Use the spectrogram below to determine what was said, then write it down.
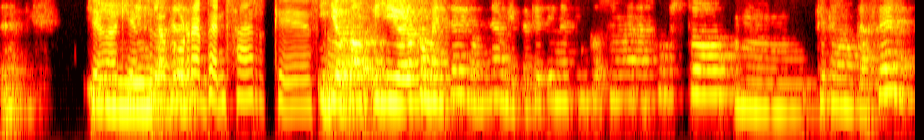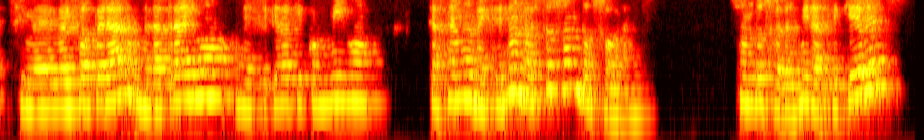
¿A quién se le ocurre pensar que esto... y, yo, y yo lo comenté, digo, mira, mi peque tiene cinco semanas justo, mm, ¿qué tengo que hacer? Si me vais a operar, me la traigo, se queda aquí conmigo, ¿qué hacemos? Me dice, no, no, esto son dos horas. Son dos horas. Mira, si quieres,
